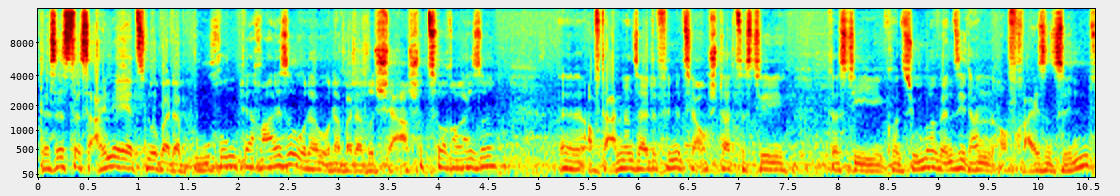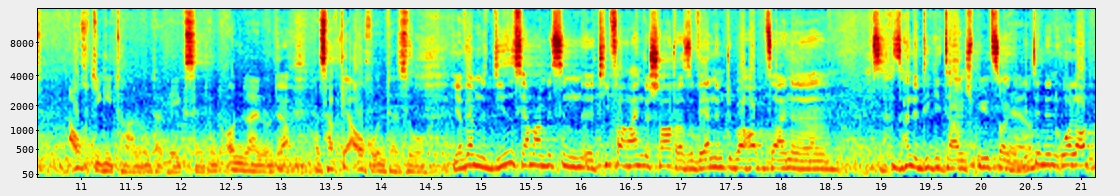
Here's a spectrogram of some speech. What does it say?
das ist das eine jetzt nur bei der Buchung der Reise oder, oder bei der Recherche zur Reise. Äh, auf der anderen Seite findet es ja auch statt, dass die, dass die Consumer, wenn sie dann auf Reisen sind, auch digital unterwegs sind und online unterwegs. Ja. Das habt ihr auch untersucht. Ja, wir haben dieses Jahr mal ein bisschen äh, tiefer reingeschaut. Also wer nimmt überhaupt seine, seine digitalen Spielzeuge ja. mit in den Urlaub?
